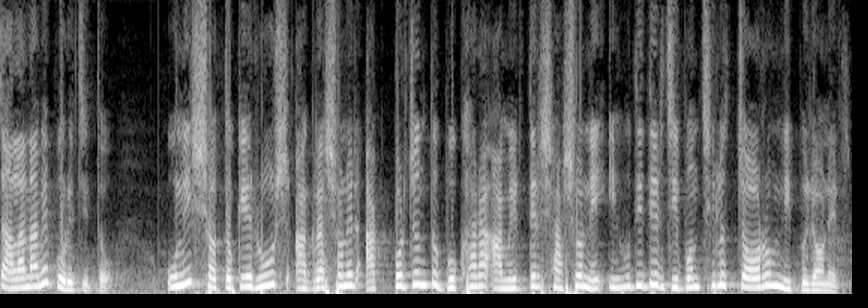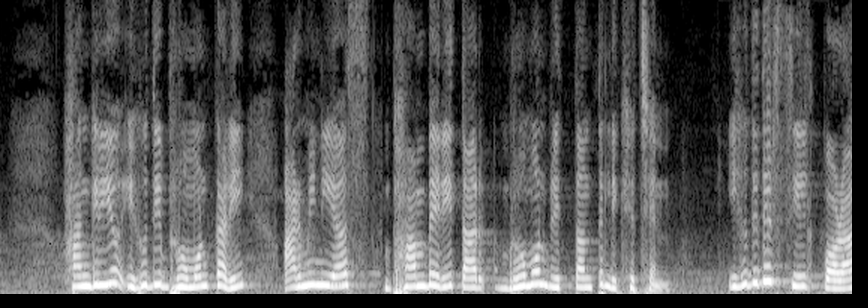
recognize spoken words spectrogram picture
চালা নামে পরিচিত। উনিশ শতকে রুশ আগ্রাসনের আগ পর্যন্ত বুখারা আমিরদের শাসনে ইহুদিদের জীবন ছিল চরম নিপীড়নের। হাঙ্গেরীয় ইহুদি ভ্রমণকারী আর্মিনিয়াস ভামবেরি তার ভ্রমণ বৃত্তান্তে লিখেছেন, ইহুদিদের সিল্ক পরা,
